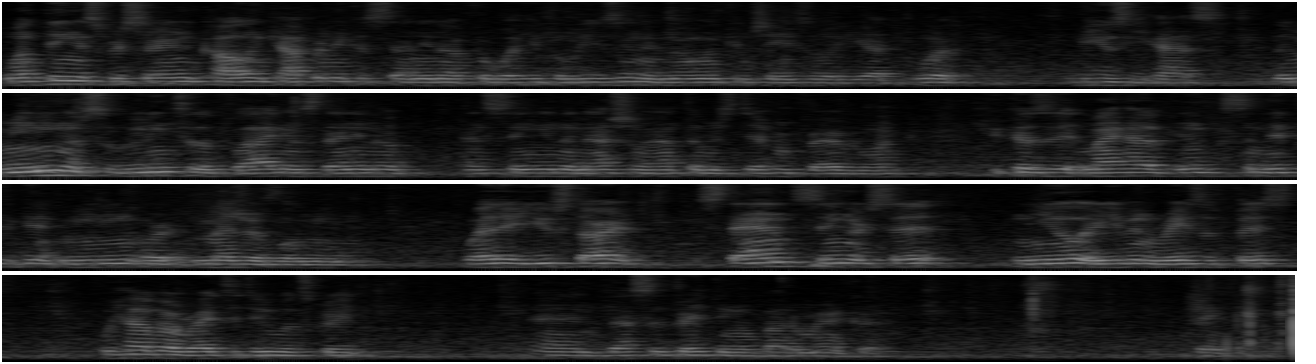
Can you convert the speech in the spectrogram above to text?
One thing is for certain, Colin Kaepernick is standing up for what he believes in, and no one can change what he ha- what views he has. The meaning of saluting to the flag and standing up and singing the national anthem is different for everyone, because it might have insignificant meaning or immeasurable meaning. Whether you start, stand, sing, or sit, kneel, or even raise a fist, we have a right to do what's great, and that's the great thing about America. Thank you.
